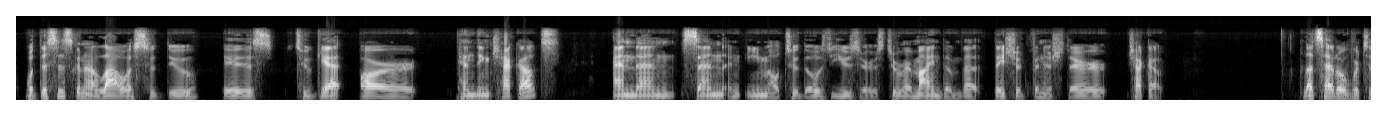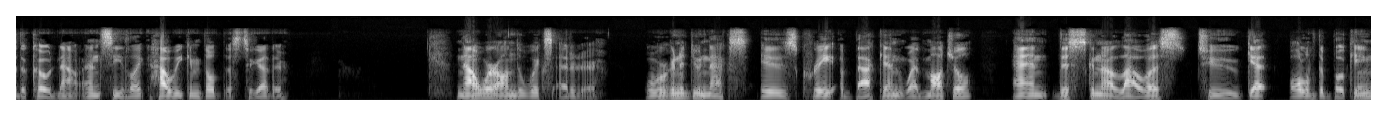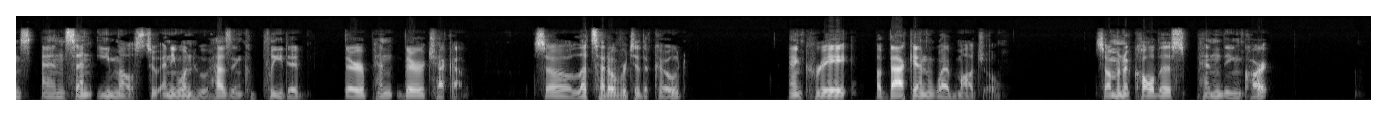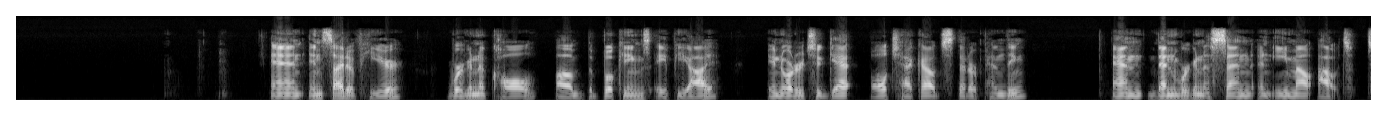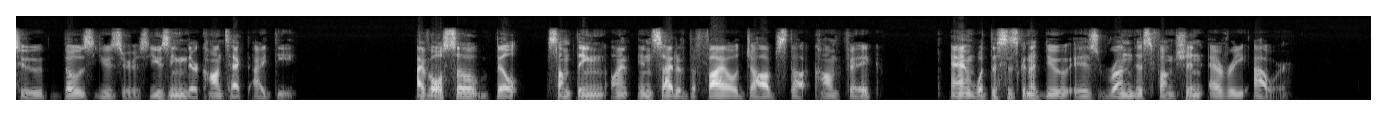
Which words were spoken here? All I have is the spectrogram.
What this is going to allow us to do is to get our pending checkouts and then send an email to those users to remind them that they should finish their checkout. Let's head over to the code now and see like how we can build this together. Now we're on the Wix editor. What we're going to do next is create a backend web module, and this is going to allow us to get all of the bookings and send emails to anyone who hasn't completed their pen, their checkout. So let's head over to the code and create a backend web module. So I'm going to call this pending cart. And inside of here, we're going to call um, the bookings API in order to get all checkouts that are pending. And then we're going to send an email out to those users using their contact ID. I've also built something on inside of the file jobs.config. And what this is going to do is run this function every hour.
